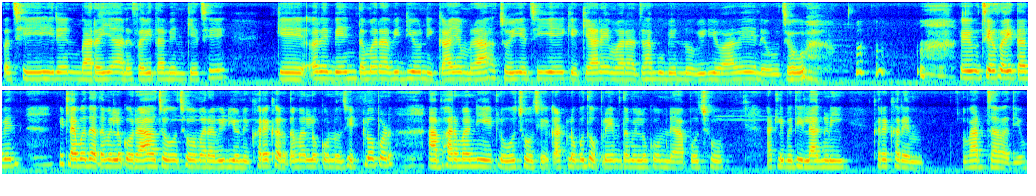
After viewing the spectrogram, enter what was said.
પછી હિરેન બારૈયા અને સવિતાબેન કહે છે કે, અરે બેન, તમારા વિડીયોની કાયમ રાહ જોઈએ છીએ કે ક્યારે મારા જાગુબેનનો વીડિયો આવે ને હું જોઉં. એવું છે સવિતાબેન? એટલા બધા તમે લોકો રાહ જોવો છો અમારા વિડીયોની. ખરેખર તમારા લોકોનો જેટલો પણ આભાર માનીએ એટલો ઓછો છે આટલો બધો પ્રેમ તમે લોકો અમને આપો છો. આટલી બધી લાગણી ખરેખર એમ વાત જવા દો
